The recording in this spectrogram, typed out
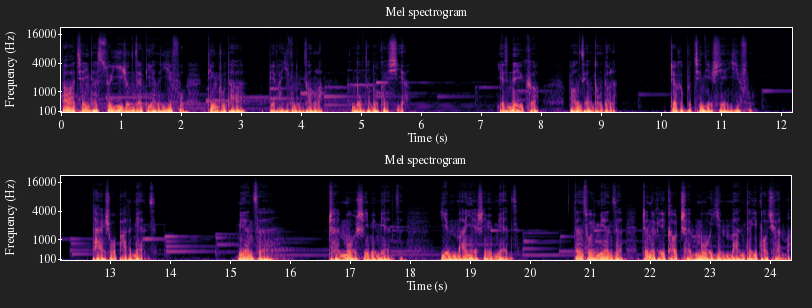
爸爸捡起他随意扔在地上的衣服，叮嘱他别把衣服弄脏了，弄脏多可惜啊。也在那一刻，王子阳懂得了，这可不仅仅是件衣服，他还是我爸的面子，面子。沉默是因为面子，隐瞒也是因为面子，但所谓面子，真的可以靠沉默隐瞒得以保全吗？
